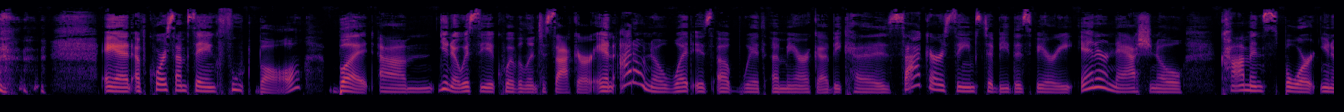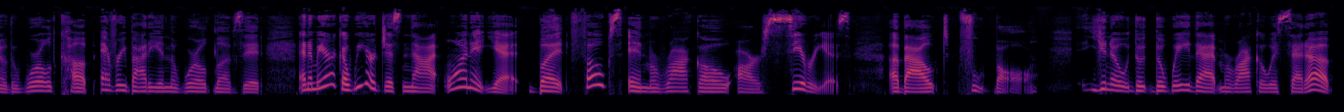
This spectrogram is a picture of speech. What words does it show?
and of course, I'm saying football, but, um, you know, it's the equivalent to soccer. And I don't know what is up with America because soccer seems to be this very international common sport, you know, the World Cup, everybody in the world loves it. And America, we are just not on it yet. But folks in Morocco are serious about football you know the the way that Morocco is set up,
